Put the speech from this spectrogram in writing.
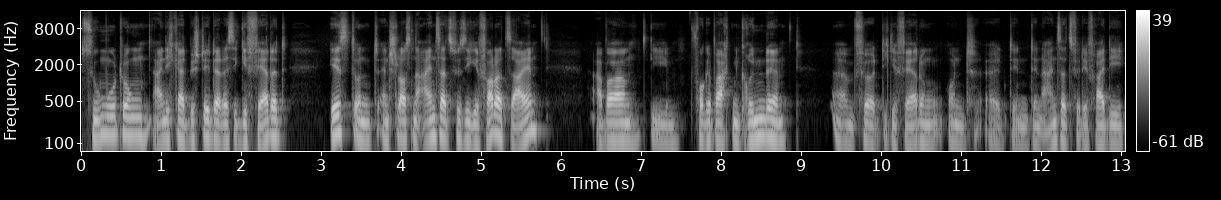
Zumutung. Einigkeit besteht ja, dass sie gefährdet ist und entschlossener Einsatz für sie gefordert sei. Aber die vorgebrachten Gründe ähm, für die Gefährdung und äh, den, den Einsatz für die Freiheit, die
